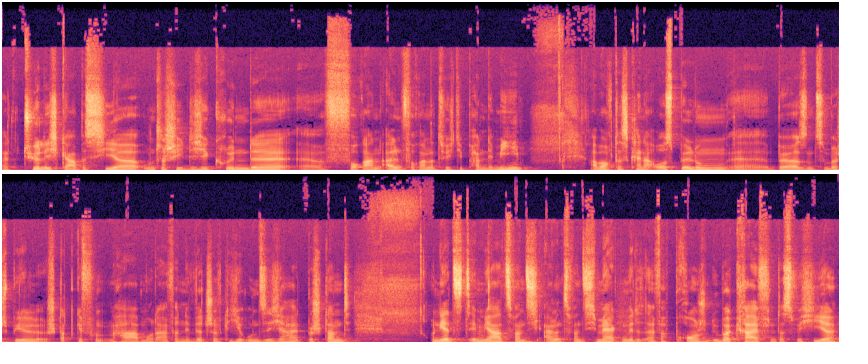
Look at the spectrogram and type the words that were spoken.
Natürlich gab es hier unterschiedliche Gründe, äh, voran, allen voran natürlich die Pandemie, aber auch, dass keine Ausbildungsbörsen äh, zum Beispiel stattgefunden haben oder einfach eine wirtschaftliche Unsicherheit bestand. Und jetzt im Jahr 2021 merken wir das einfach branchenübergreifend, dass wir hier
